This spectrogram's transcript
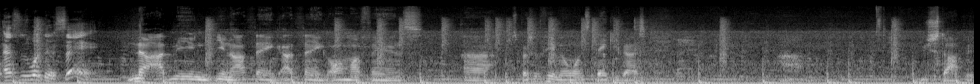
this is what they're saying." No, I mean, you know, I think I think all my fans, uh, especially the female ones, thank you guys. Um, you stop it.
